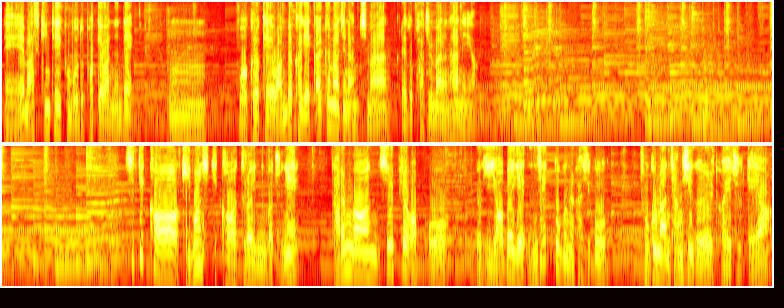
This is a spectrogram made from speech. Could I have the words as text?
네, 마스킹 테이프 모두 벗겨봤는데, 음, 뭐 그렇게 완벽하게 깔끔하진 않지만 그래도 봐줄만은 하네요. 스티커 기본 스티커 들어있는 것 중에 다른 건 쓸 필요가 없고 여기 여백의 은색 부분을 가지고 조그만 장식을 더해 줄게요.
